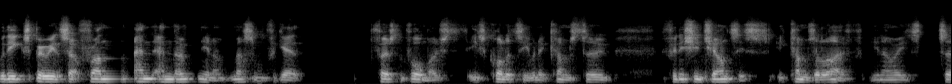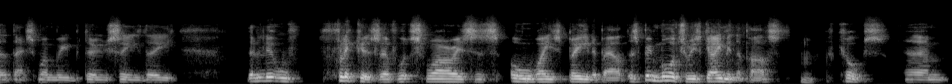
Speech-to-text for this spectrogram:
with the experience up front, and and don't, you know mustn't forget first and foremost his quality when it comes to finishing chances. He comes alive. You know, it's uh, that's when we do see the the little flickers of what Suarez has always been about. There's been more to his game in the past, hmm. of course, um,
